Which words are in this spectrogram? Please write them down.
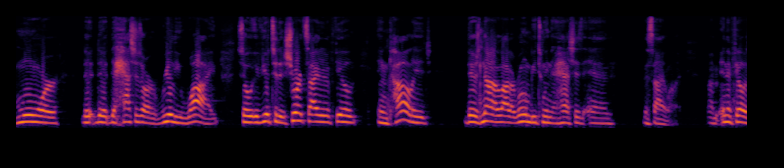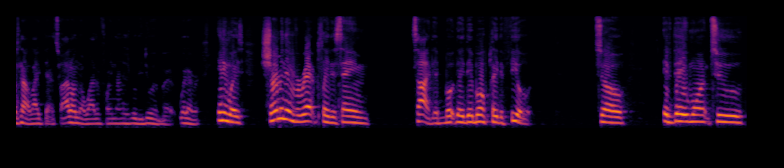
more the, the the hashes are really wide. So if you're to the short side of the field in college, there's not a lot of room between the hashes and the sideline. Um, NFL is not like that. So I don't know why the 49ers really do it, but whatever. Anyways, Sherman and Verrett play the same side. They both they, they both play the field. So if they want to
